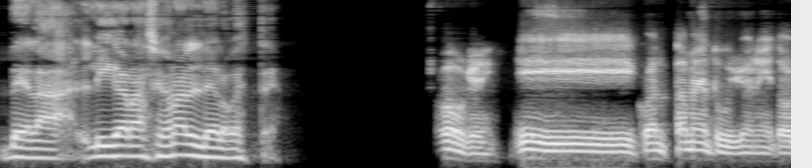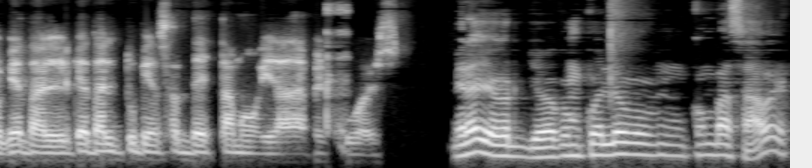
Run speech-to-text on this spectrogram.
de la Liga Nacional del Oeste. Ok, y cuéntame tú, Junito, ¿qué tal, qué tal tú piensas de esta movida de Perfuers? Mira, yo, yo concuerdo con, con Basabe.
